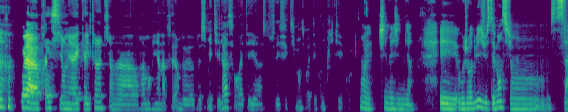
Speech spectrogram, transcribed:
voilà, après si on est avec quelqu'un qui en a vraiment rien à faire de de ce métier-là, ça aurait été, c'est effectivement, ça aurait été compliqué. Ouais, j'imagine bien et aujourd'hui, justement, si on ça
